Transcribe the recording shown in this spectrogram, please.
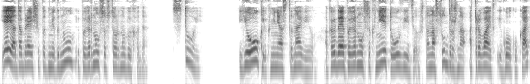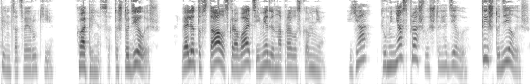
Я ей одобряюще подмигнул и повернулся в сторону выхода. «Стой!» Ее оклик меня остановил, а когда я повернулся к ней, то увидел, что она судорожно отрывает иголку капельницы от своей руки. «Капельница, ты что делаешь?» Виолетта встала с кровати и медленно направилась ко мне. «Я? Ты у меня спрашиваешь, что я делаю? Ты что делаешь?»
